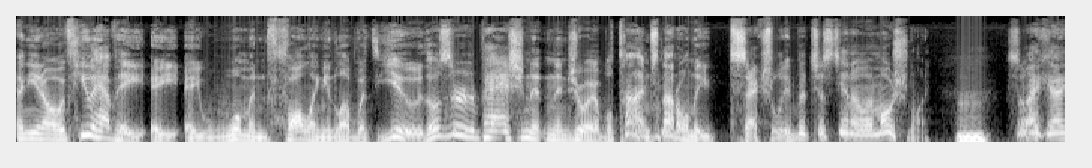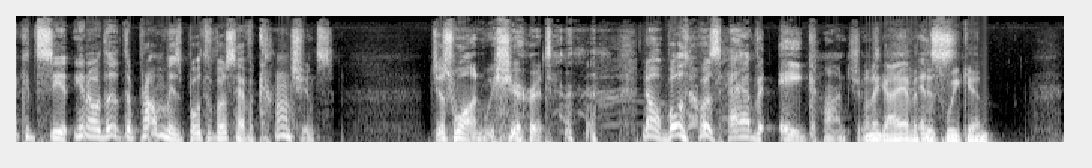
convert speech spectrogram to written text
And you know, if you have a, a, a woman falling in love with you, those are passionate and enjoyable times, not only sexually, but just, you know, emotionally. So I, I could see it. You know, the, the problem is both of us have a conscience. Just one, we share it. no, both of us have a conscience. I think I have it And this weekend.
